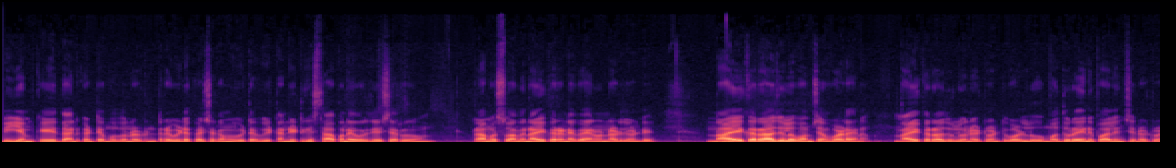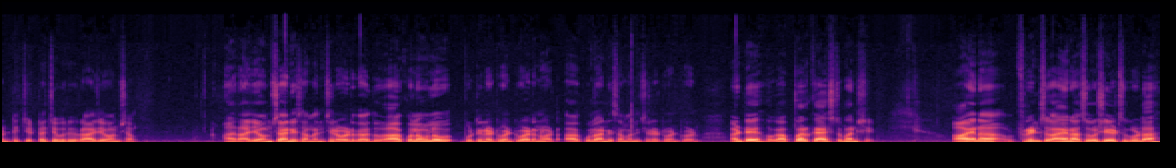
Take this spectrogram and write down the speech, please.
డిఎంకే దానికంటే ముందు ఉన్నటువంటి ద్రవిడ కషకం వీట వీటన్నిటికీ స్థాపన ఎవరు చేశారు? రామస్వామి నాయకర్ అనే ఆయన ఉన్నాడు చూడండి. నాయక రాజుల వంశం వాడాయన. నాయకరాజులు అనేటువంటి వాళ్ళు మధురైని పాలించినటువంటి చిట్ట చివరి రాజవంశం. ఆ రాజవంశానికి సంబంధించిన వాడు కాదు ఆ కులంలో పుట్టినటువంటి వాడు అనమాట ఆ కులానికి సంబంధించినటువంటి వాడు. అంటే ఒక అప్పర్ కాస్ట్ మనిషి. ఆయన ఫ్రెండ్స్ ఆయన అసోసియేట్స్ కూడా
